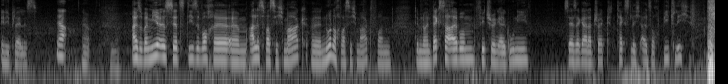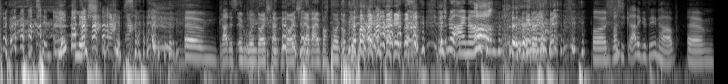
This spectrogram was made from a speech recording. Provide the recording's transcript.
In die Playlist. ja. Also bei mir ist jetzt diese Woche ähm, alles, was ich mag, äh, nur noch was ich mag von dem neuen Dexter-Album featuring El Guni. Sehr, sehr geiler Track, textlich als auch beatlich. Beatlich. ähm, Gerade ist irgendwo in Deutschland ein Deutschlehrer einfach tot umgefallen. nicht nur einer. und was ich gerade gesehen habe, ähm,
